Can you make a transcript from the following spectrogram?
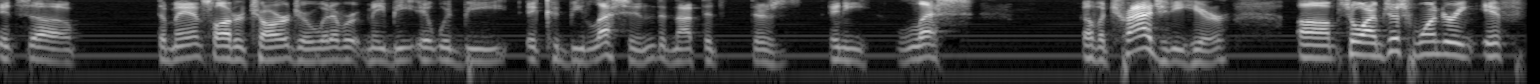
it's uh the manslaughter charge or whatever it may be. It would be it could be lessened, not that there's any less of a tragedy here um, so I'm just wondering if,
